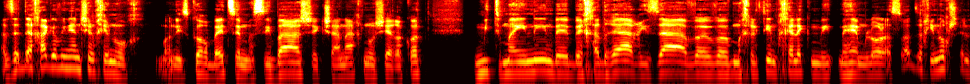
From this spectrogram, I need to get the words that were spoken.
אז זה דרך אגב עניין של חינוך. בואו נזכור בעצם הסיבה שכשאנחנו, שירקות מתמיינים בחדרי האריזה ומחליטים חלק מהם לא לעשות, זה חינוך של,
